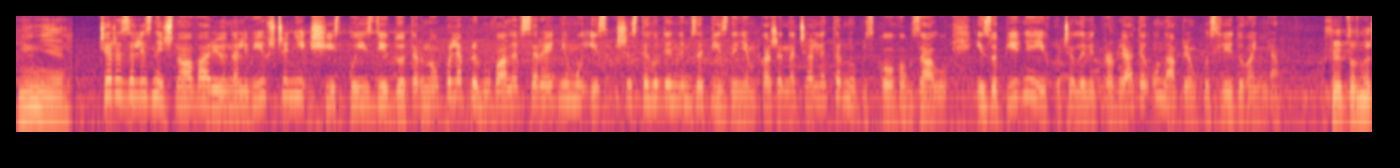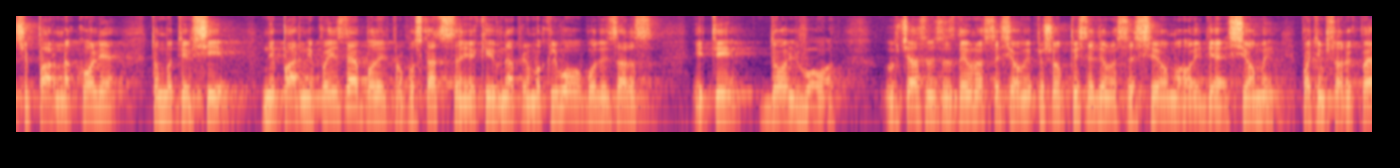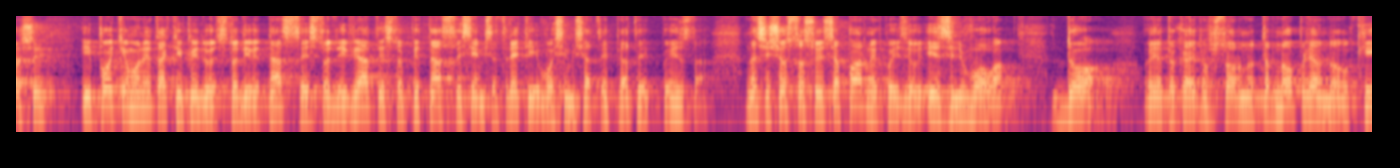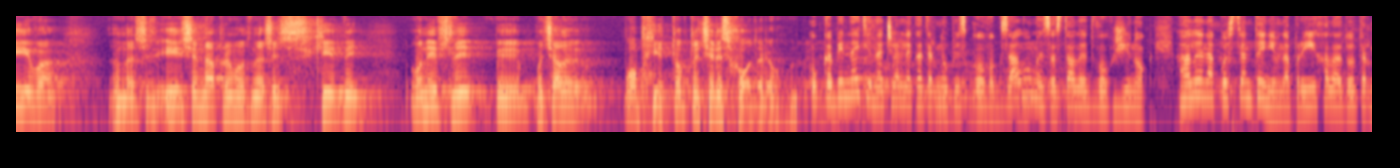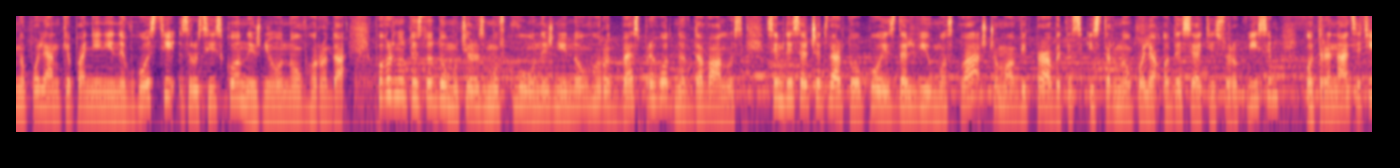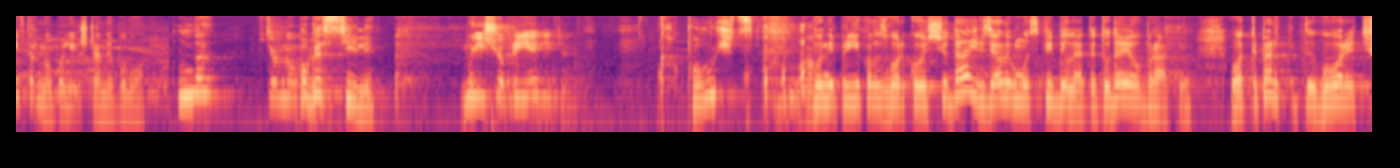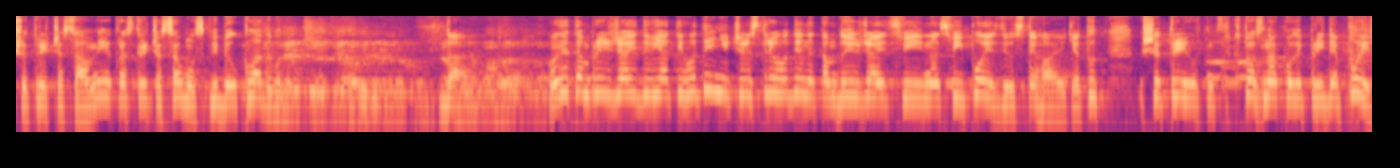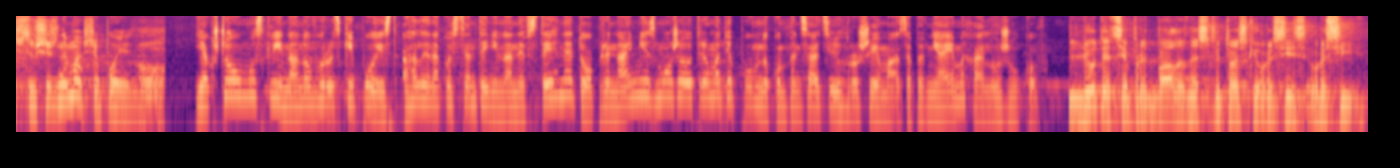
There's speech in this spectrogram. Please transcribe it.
Ні. Через залізничну аварію на Львівщині шість поїздів до Тернополя прибували в середньому із шестигодинним запізненням, каже начальник Тернопільського вокзалу. Із опівдня їх почали відправляти у напрямку слідування. Відкрита значить, парна колія, тому ті всі непарні поїзда будуть пропускатися, які в напрямок Львова будуть зараз йти до Львова. В частності з 97-й пішов, після 97-го йде 7-й, потім 41-й, і потім вони так і підуть 119-й, 109-й, 115-й, 73-й і 85-й поїзда. Значить, що стосується парних поїздів із Львова до я то кажу, в сторону Тернополя, до Києва, значить, інший напрямок, значить, східний, вони йшли, е, почали обхід, тобто через Ходорів. У кабінеті начальника Тернопільського вокзалу ми застали двох жінок. Галина Костянтинівна приїхала до тернополянки пані Ніни в гості з російського Нижнього Новгорода. Повернутись додому через Москву у Нижній Новгород без пригод не вдавалось. 74-го поїзда Львів-Москва, що мав відправитись із Тернополя о 10.48, о 13.00 в Тернополі ще не було. Да, В Тернополі? погостили. Ну і що, приїдете? Как получится. Вони приїхали з Горького сюди і взяли в Москві білети туди і обратно. От тепер говорять, що три часа. Вони якраз три часа в Москві би укладували. Да. Вони там приїжджають 9 годині, через три години там доїжджають свій, на свій поїзд і встигають. А тут ще три, хто зна, коли прийде поїзд, що ще ж нема ще поїзду. Якщо у Москві на новгородський поїзд Галина Костянтинівна не встигне, то принаймні зможе отримати повну компенсацію грошима, запевняє Михайло Жуков. Люди ці придбали значить, квиточки в Росії. В Росії.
